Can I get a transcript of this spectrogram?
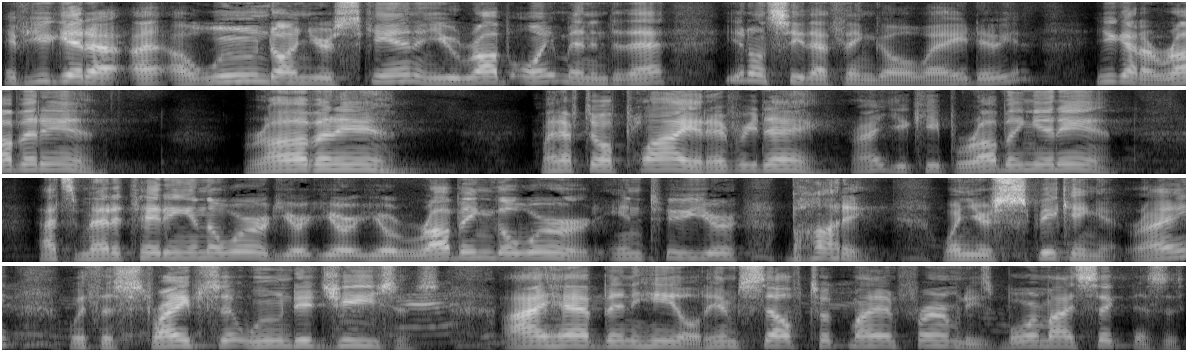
If you get a, a, wound on your skin and you rub ointment into that, you don't see that thing go away, do you? You got to rub it in. Rub it in. Might have to apply it every day, right? You keep rubbing it in. That's meditating in the Word. You're, you're, you're rubbing the Word into your body when you're speaking it, right? With the stripes that wounded Jesus. I have been healed. Himself took my infirmities, bore my sicknesses,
